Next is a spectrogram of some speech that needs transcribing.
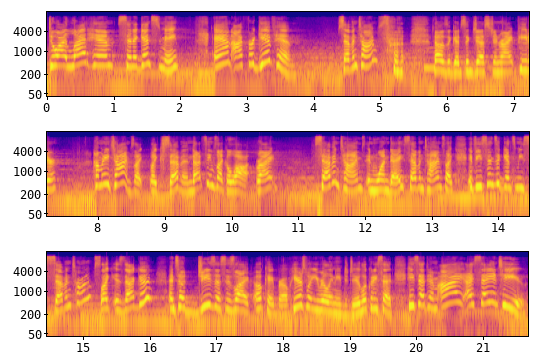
do I let him sin against me and I forgive him? Seven times? that was a good suggestion, right, Peter? How many times? Like like seven. That seems like a lot, right? Seven times in one day, seven times. Like, if he sins against me seven times, like, is that good? And so Jesus is like, okay, bro, here's what you really need to do. Look what he said. He said to him, I, I say unto you,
